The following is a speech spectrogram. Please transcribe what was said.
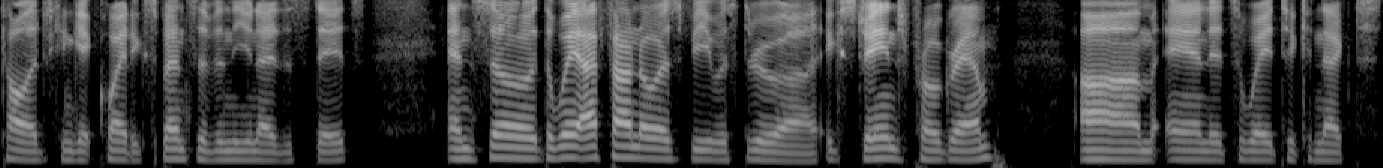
college can get quite expensive in the United States. And so the way I found OSV was through a exchange program, um, and it's a way to connect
